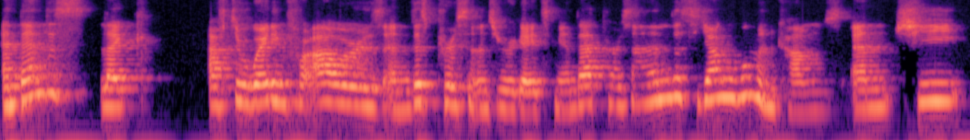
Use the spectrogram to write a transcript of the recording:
and then this like after waiting for hours and this person interrogates me and that person and this young woman comes and she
